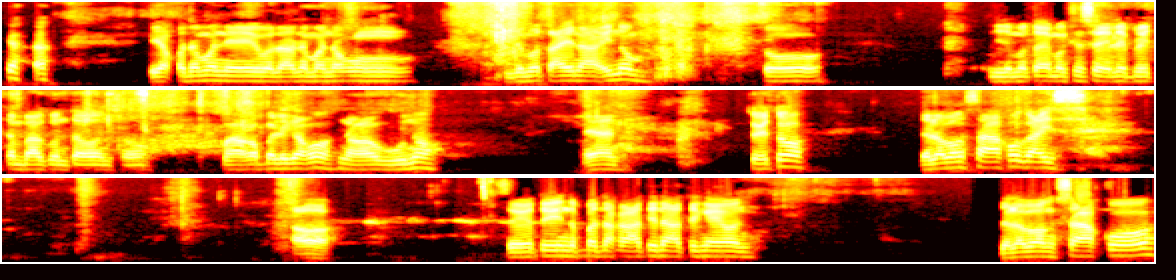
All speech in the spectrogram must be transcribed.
Kaya ako naman eh wala naman akong hindi naman tayo nainom. So hindi naman tayo magse-celebrate ng bagong taon. So, makakabalik ako, nakaguno. Ayan. So, ito, dalawang sako, guys. Oo. So, ito yung napadakati natin ngayon. Dalawang sako.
